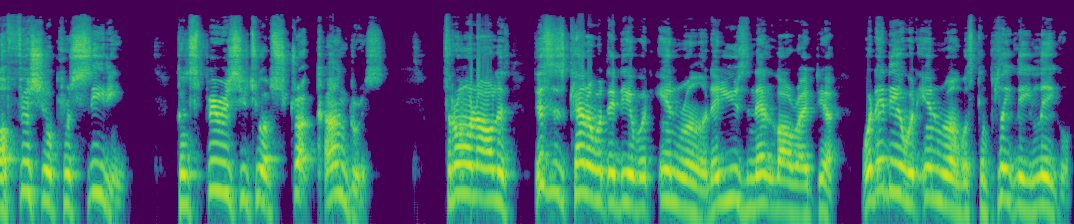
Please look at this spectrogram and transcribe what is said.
official proceeding, conspiracy to obstruct Congress, throwing all this. This is kind of what they did with Enron. They're using that law right there. What they did with Enron was completely illegal.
